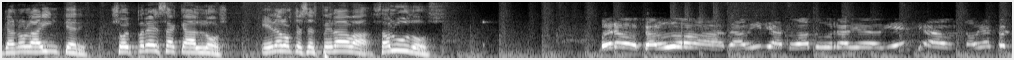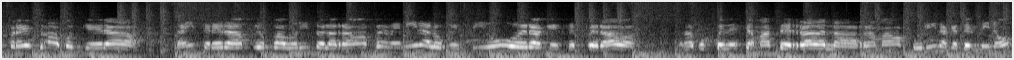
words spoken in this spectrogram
ganó la Inter. Sorpresa, Carlos. Era lo que se esperaba. Saludos. Bueno, saludos a David y a toda tu radio de audiencia. No había sorpresa porque era la Inter era amplio favorito de la rama femenina. Lo que sí hubo era que se esperaba una competencia más cerrada en la rama masculina que terminó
